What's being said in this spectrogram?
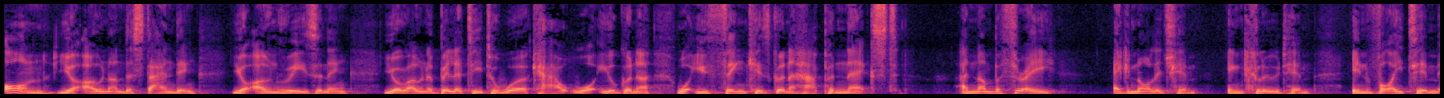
on your own understanding, your own reasoning, your own ability to work out what you're gonna, what you think is gonna happen next. And number three, acknowledge Him, include Him, invite Him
